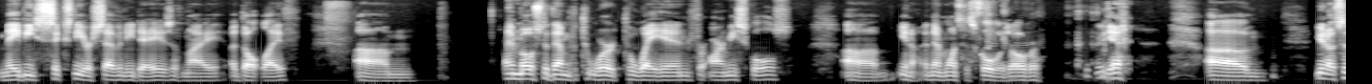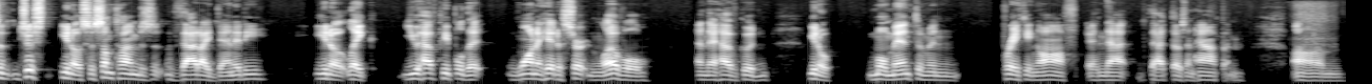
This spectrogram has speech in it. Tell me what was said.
maybe 60 or 70 days of my adult life. Um, and most of them were to weigh in for army schools. Um, you know, and then once the school was over, yeah. Um, you know so just you know so sometimes that identity you know like you have people that want to hit a certain level and they have good you know momentum and breaking off and that that doesn't happen. Um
